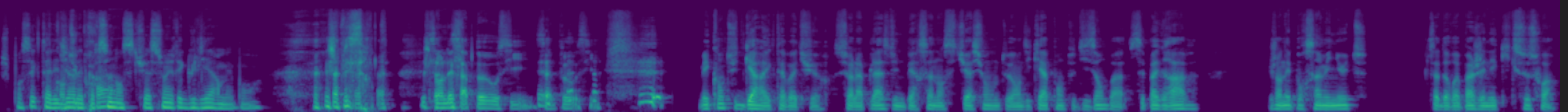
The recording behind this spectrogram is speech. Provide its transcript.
Je pensais que tu allais dire les personnes en situation irrégulière, mais bon, je plaisante. Je ça, ça peut aussi, ça peut aussi. Mais quand tu te gares avec ta voiture sur la place d'une personne en situation de handicap en te disant bah c'est pas grave, j'en ai pour cinq minutes, ça devrait pas gêner qui que ce soit.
